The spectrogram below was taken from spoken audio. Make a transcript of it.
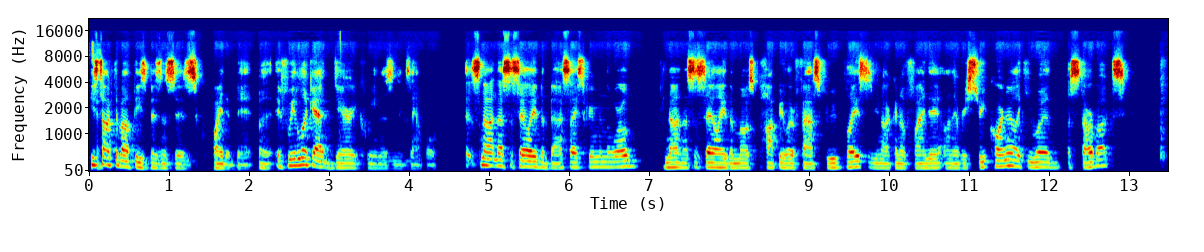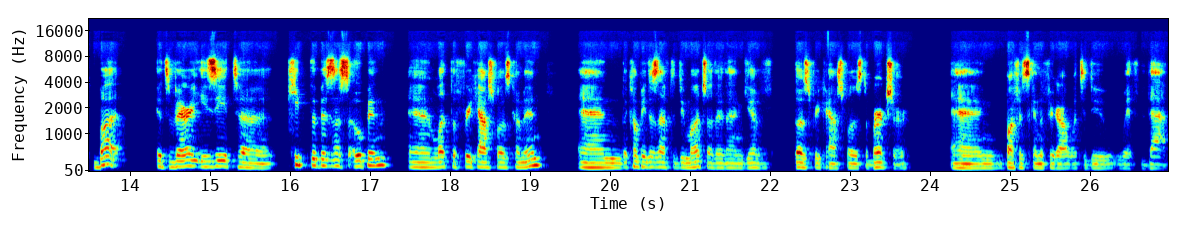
He's talked about these businesses quite a bit, but if we look at Dairy Queen as an example, it's not necessarily the best ice cream in the world, not necessarily the most popular fast food place. You're not going to find it on every street corner like you would a Starbucks, but it's very easy to keep the business open and let the free cash flows come in. And the company doesn't have to do much other than give those free cash flows to Berkshire. And Buffett's going to figure out what to do with that.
